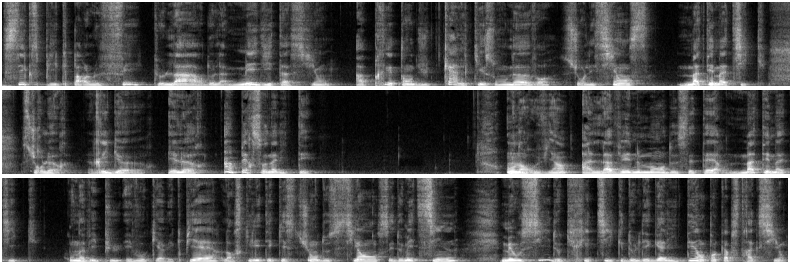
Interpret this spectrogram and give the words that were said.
s'explique par le fait que l'art de la méditation a prétendu calquer son œuvre sur les sciences mathématiques, sur leur rigueur et leur impersonnalité. On en revient à l'avènement de cette ère mathématique qu'on avait pu évoquer avec Pierre lorsqu'il était question de science et de médecine, mais aussi de critique de l'égalité en tant qu'abstraction.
